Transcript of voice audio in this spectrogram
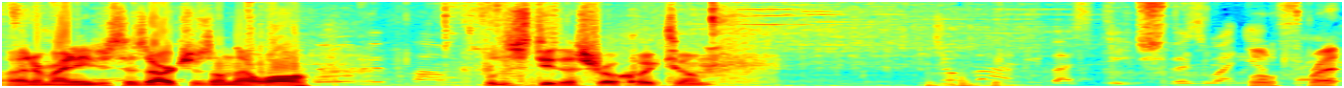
Oh, never mind, he just has archers on that wall. We'll just do this real quick to him. Giovanni Basti, besoin Little threat. Euh, ce sera cool pour bien le verrez.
